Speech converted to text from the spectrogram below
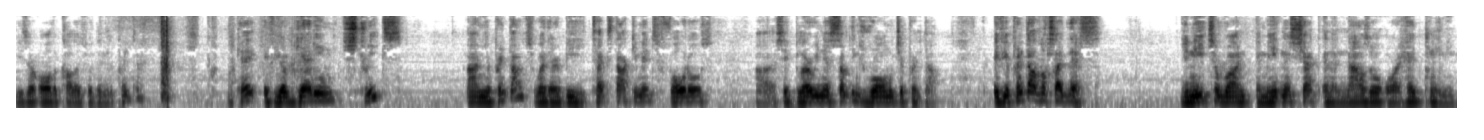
These are all the colors within the printer. Okay, if you're getting streaks on your printouts, whether it be text documents, photos, uh, say blurriness, something's wrong with your printout. If your printout looks like this, you need to run a maintenance check and a nozzle or a head cleaning.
